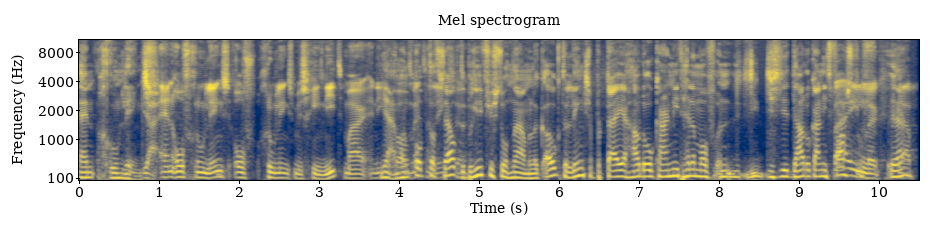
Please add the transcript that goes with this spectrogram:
en GroenLinks. Ja, en of GroenLinks, of GroenLinks misschien niet, maar in ieder Ja, geval want met op datzelfde linkse- briefje stond namelijk ook... de linkse partijen houden elkaar niet helemaal... Die, die, die houden elkaar niet vast. of- Pijnlijk, ja?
